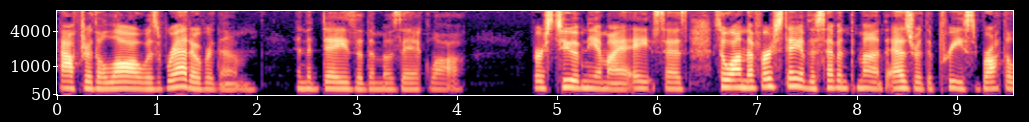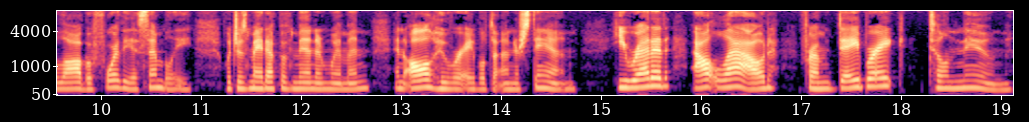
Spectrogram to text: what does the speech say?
after the law was read over them in the days of the Mosaic law. Verse 2 of Nehemiah 8 says So on the first day of the seventh month, Ezra the priest brought the law before the assembly, which was made up of men and women, and all who were able to understand. He read it out loud from daybreak till noon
